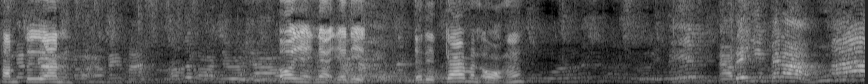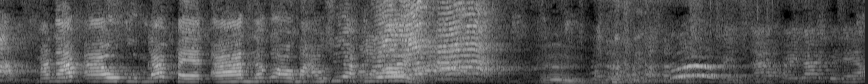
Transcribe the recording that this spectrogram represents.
คำเตือนเอาไปมัดเอาเรื่องอ่อนเยอะยาวโอ้ยเนี่ยอย่าเด็ดอย่าเด็ดก้านมันออกนะเอาได้ยินไหมล่ะมานับ เอากลุ่มละแปดอัน แล้วก็เอามาเอาเชือกด้วยเออใครได้ไปแล้ว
